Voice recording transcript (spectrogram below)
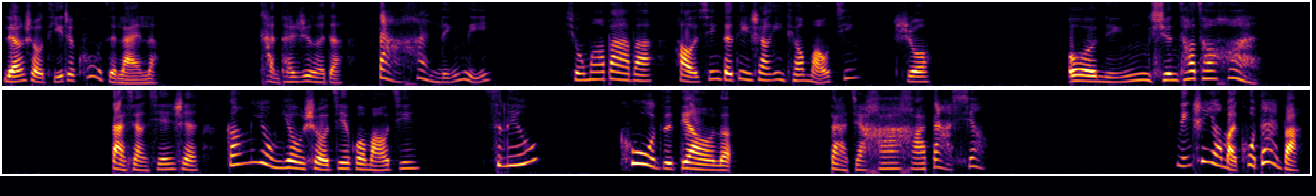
两手提着裤子来了，看他热的大汗淋漓。熊猫爸爸好心的递上一条毛巾，说：“呃，您先擦擦汗。”大象先生刚用右手接过毛巾，呲溜，裤子掉了。大家哈哈大笑。您是要买裤带吧？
